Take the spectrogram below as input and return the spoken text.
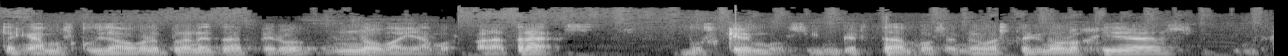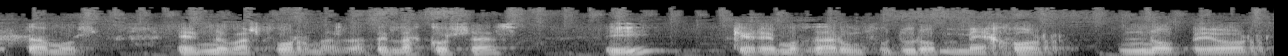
tengamos cuidado con el planeta, pero no vayamos para atrás. Busquemos, invirtamos en nuevas tecnologías, invirtamos en nuevas formas de hacer las cosas y queremos dar un futuro mejor, no peor,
